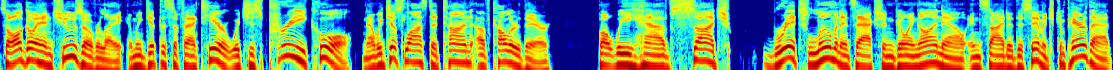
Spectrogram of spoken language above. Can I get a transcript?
So I'll go ahead and choose overlay and we get this effect here, which is pretty cool. Now we just lost a ton of color there, but we have such rich luminance action going on now inside of this image. Compare that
